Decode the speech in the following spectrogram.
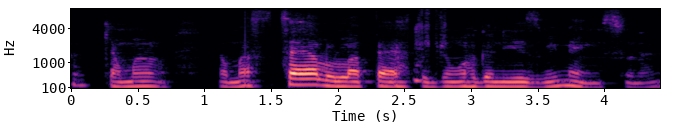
que é uma, é uma célula perto de um organismo imenso, né?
